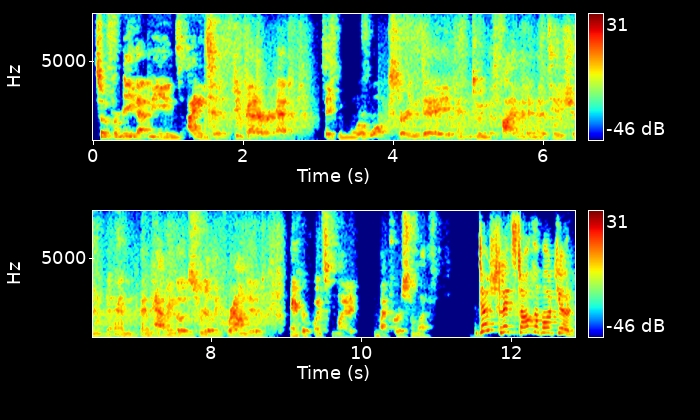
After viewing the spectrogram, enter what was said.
So for me, that means I need to do better at taking more walks during the day and doing the five minute meditation and, and having those really grounded anchor points in my in my personal life. Josh, let's talk about your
